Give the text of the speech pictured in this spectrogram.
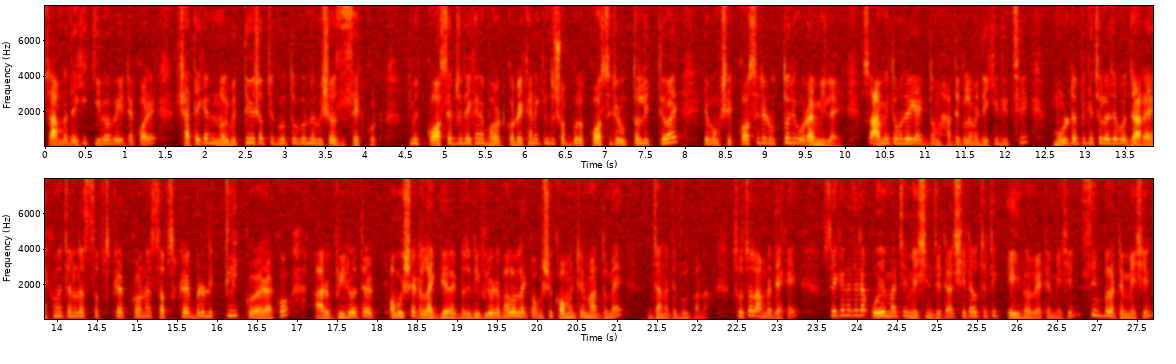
সো আমরা দেখি কীভাবে এটা করে। সাথে এখানে নৈবেত্তিকের সবচেয়ে গুরুত্বপূর্ণ বিষয় হচ্ছে সেট কোড তুমি কসেট যদি এখানে ভরট করো, এখানে কিন্তু সবগুলো কসেটের উত্তর লিখতে হয় এবং সেই কসেটের উত্তরই ওরা মিলায়। সো আমি তোমাদেরকে একদম হাতে কলমে দেখিয়ে দিচ্ছি। মূল টপিকে চলে যাব। যারা এখনও চ্যানেলটা সাবস্ক্রাইব করো না সাবস্ক্রাইব বাটনে ক্লিক করে রাখো। আর ভিডিওতে অবশ্যই একটা লাইক দিয়ে রাখবে। যদি ভিডিওটা ভালো লাগে, অবশ্যই কমেন্টের মাধ্যমে জানাতে ভুলবা না। সো চলো আমরা দেখাই। সো এখানে যেটা ওএমআর যে মেশিন যেটা, সেটা হচ্ছে ঠিক এইভাবে একটা মেশিন সিম্পল একটা মেশিন।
